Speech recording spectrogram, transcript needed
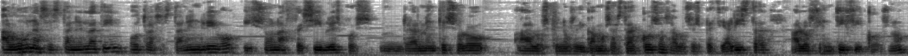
Algunas están en latín, otras están en griego y son accesibles, pues realmente solo a los que nos dedicamos a estas cosas, a los especialistas, a los científicos, ¿no?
